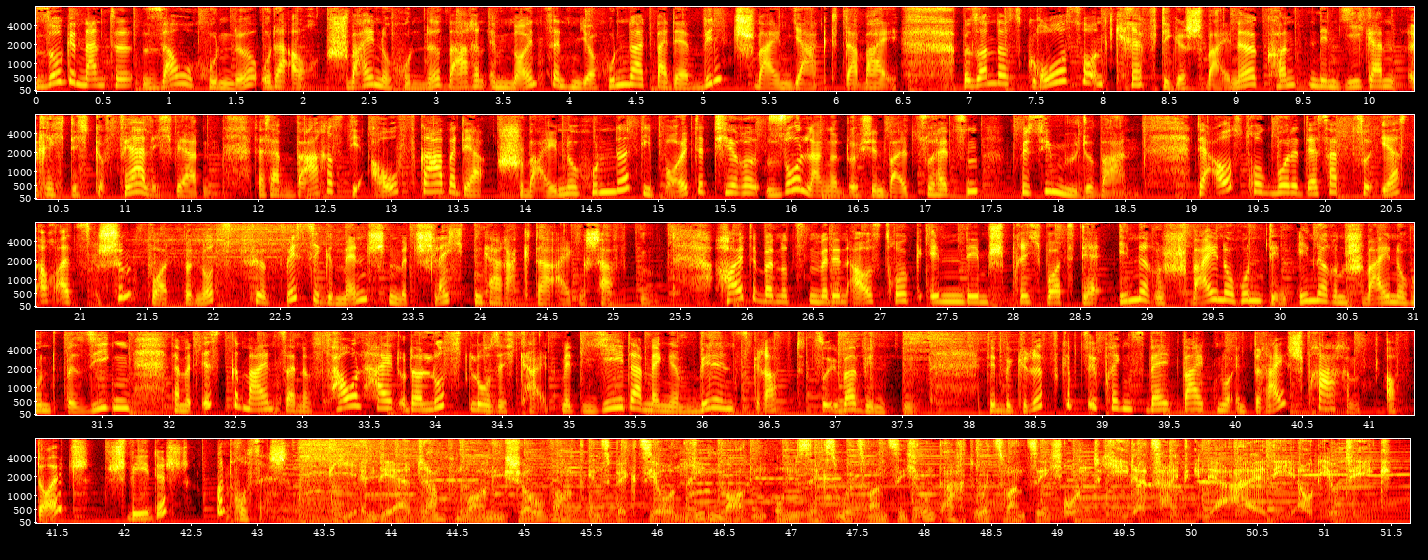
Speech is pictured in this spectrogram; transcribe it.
Sogenannte Sauhunde oder auch Schweinehunde waren im 19. Jahrhundert bei der Wildschweinjagd dabei. Besonders große und kräftige Schweine konnten den Jägern richtig gefährlich werden. Deshalb war es die Aufgabe der Schweinehunde, die Beutetiere so lange durch den Wald zu hetzen, bis sie müde waren. Der Ausdruck wurde deshalb zuerst auch als Schimpfwort benutzt für bissige Menschen mit schlechten Charaktereigenschaften. Heute benutzen wir den Ausdruck in dem Sprichwort der innere Schweinehund den inneren Schweinehund besiegen. Damit ist gemeint, seine Faulheit oder Lustlosigkeit mit jeder Menge Willenskraft zu überwinden. Den Begriff gibt es übrigens weltweit nur in drei Sprachen. Auf Deutsch, Schwedisch und Russisch. Die MDR Jump Morning Show Wortinspektion. Jeden Morgen um 6.20 Uhr und 8.20 Uhr und jederzeit in der ARD Audiothek.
